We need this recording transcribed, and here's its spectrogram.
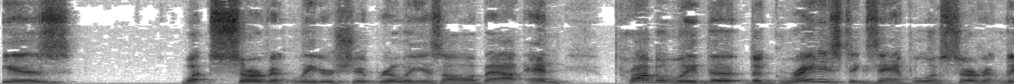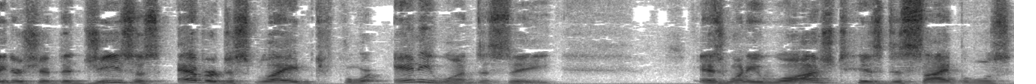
is what servant leadership really is all about. And probably the, the greatest example of servant leadership that Jesus ever displayed for anyone to see is when he washed his disciples'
